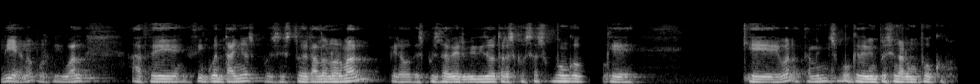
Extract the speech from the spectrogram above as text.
día, ¿no? Porque igual hace 50 años, pues esto era lo normal, pero después de haber vivido otras cosas, supongo que, que bueno, también supongo que debe impresionar un poco.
